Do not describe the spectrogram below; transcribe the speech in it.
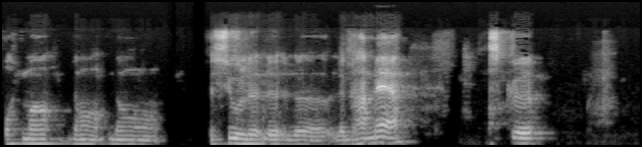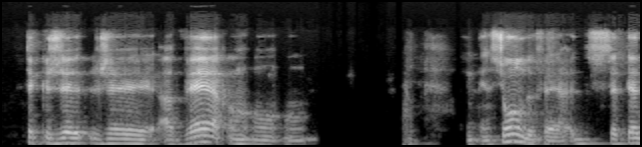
fortement dans, dans, sur le, le, le, grammaire, parce que ce que j'avais en, en, intention de faire, c'était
